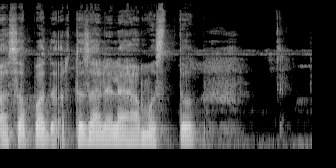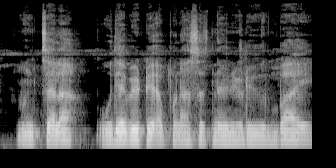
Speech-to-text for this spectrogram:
असा पदार्थ झालेला आहे हा मस्त. मग चला उद्या भेटूया आपण असंच नवीन व्हिडिओ घेऊन. बाय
